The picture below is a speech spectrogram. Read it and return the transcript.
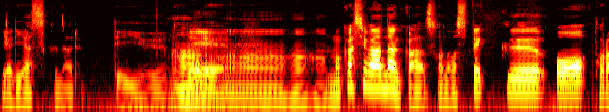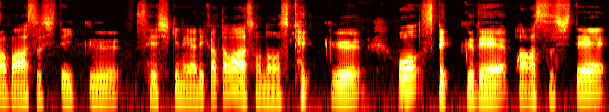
やりやすくなるっていうので、昔はなんかそのスペックをトラバースしていく正式なやり方はそのスペックをスペックでパースして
